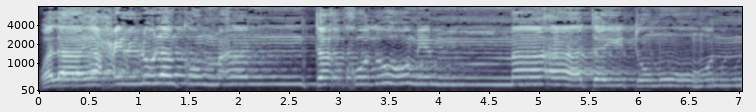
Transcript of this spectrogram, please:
ولا يحل لكم أن تأخذوا مما آتيتموهن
